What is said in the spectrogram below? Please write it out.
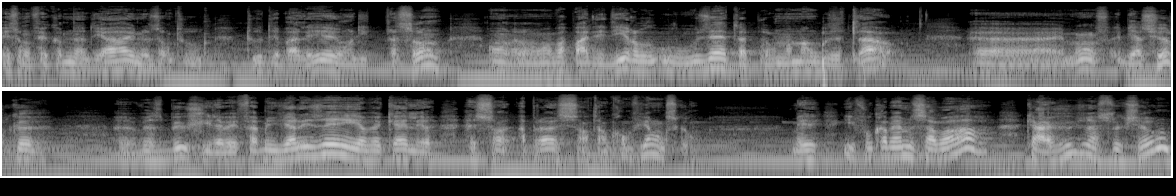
ils ont fait comme Nadia, ils nous ont tout, déballé. On dit de toute façon, on ne va pas les dire où, vous êtes pour le moment où vous êtes là. Euh, bon, bien sûr que Vesbuch, euh, il avait familiarisé avec elle. après, elle se sent en confiance. Mais il faut quand même savoir qu'un juge d'instruction,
